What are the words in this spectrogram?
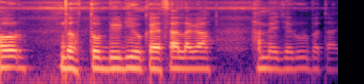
और दोस्तों, वीडियो कैसा लगा हमें ज़रूर बताइए।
